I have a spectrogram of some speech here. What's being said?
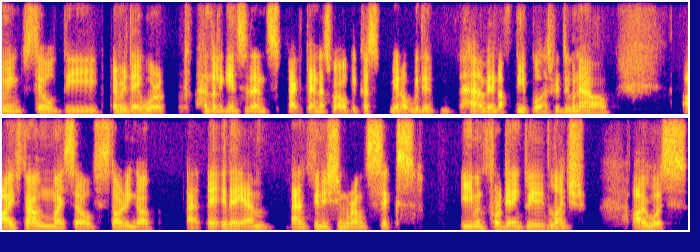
doing still the everyday work, handling incidents back then as well, because, you know, we didn't have enough people as we do now. I found myself starting up at 8 a.m. and finishing around six, even forgetting to eat lunch. I was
